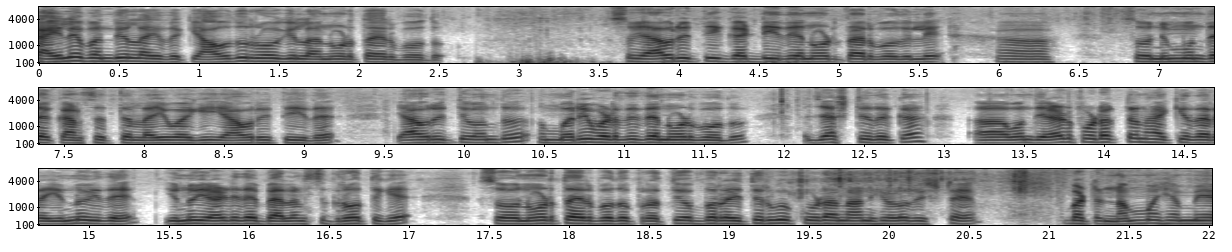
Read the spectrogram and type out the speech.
ಕಾಯಿಲೆ ಬಂದಿಲ್ಲ. ಇದಕ್ಕೆ ಯಾವುದೂ ರೋಗಿಲ್ಲ ನೋಡ್ತಾ ಇರ್ಬೋದು. ಸೊ ಯಾವ ರೀತಿ ಗಡ್ಡಿ ಇದೆ ನೋಡ್ತಾ ಇರ್ಬೋದು ಇಲ್ಲಿ. ಸೊ ನಿಮ್ಮ ಮುಂದೆ ಕಾಣಿಸುತ್ತೆ ಲೈವ್ ಆಗಿ ಯಾವ ರೀತಿ ಇದೆ, ಯಾವ ರೀತಿ ಒಂದು ಮರಿ ಹೊಡೆದಿದೆ ನೋಡ್ಬೋದು. ಜಸ್ಟ್ ಇದಕ್ಕೆ ಒಂದು ಎರಡು ಪ್ರಾಡಕ್ಟನ್ನು ಹಾಕಿದ್ದಾರೆ. ಇನ್ನೂ ಇದೆ, ಇನ್ನೂ ಎರಡಿದೆ ಬ್ಯಾಲೆನ್ಸ್ ಗ್ರೋತ್ಗೆ ಸೊ ನೋಡ್ತಾ ಇರ್ಬೋದು ಪ್ರತಿಯೊಬ್ಬ ರೈತರಿಗೂ ಕೂಡ ನಾನು ಹೇಳೋದು ಇಷ್ಟೇ ಬಟ್ ನಮ್ಮ ಹೆಮ್ಮೆಯ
